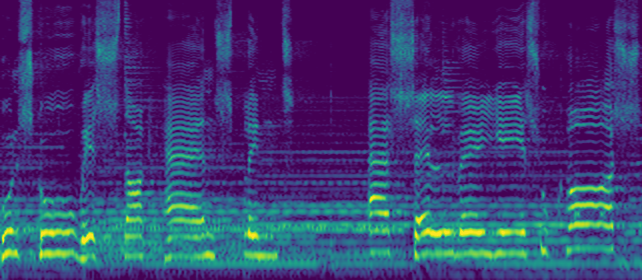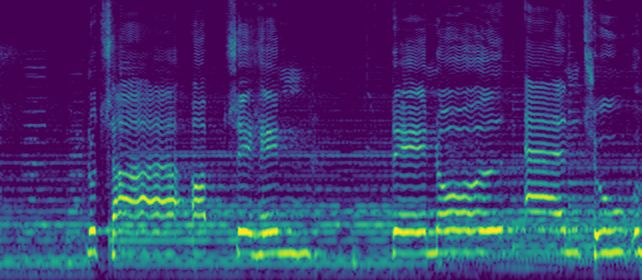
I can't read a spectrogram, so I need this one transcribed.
Hun skulle vist nok have en splint af selve Jesu kors. Nu tager jeg op til hende, det er noget af en tur.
